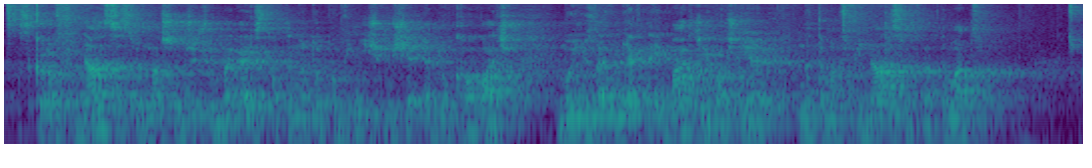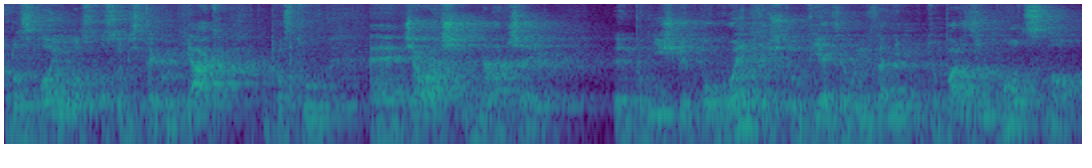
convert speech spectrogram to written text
skoro finanse są w naszym życiu mega istotne, no to powinniśmy się edukować, moim zdaniem, jak najbardziej właśnie na temat finansów, na temat rozwoju os- osobistego, jak po prostu e, działać inaczej. E, powinniśmy pogłębiać tą wiedzę, moim zdaniem, to bardzo mocno,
